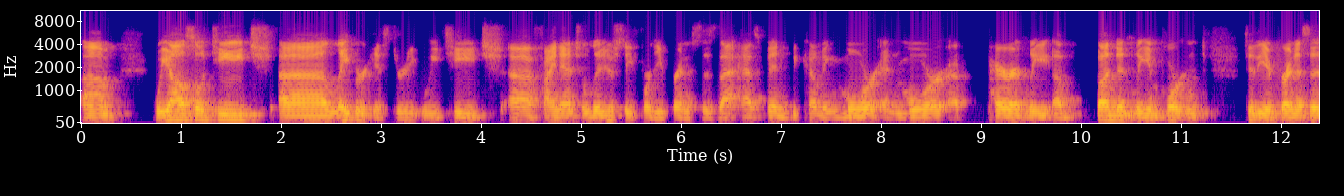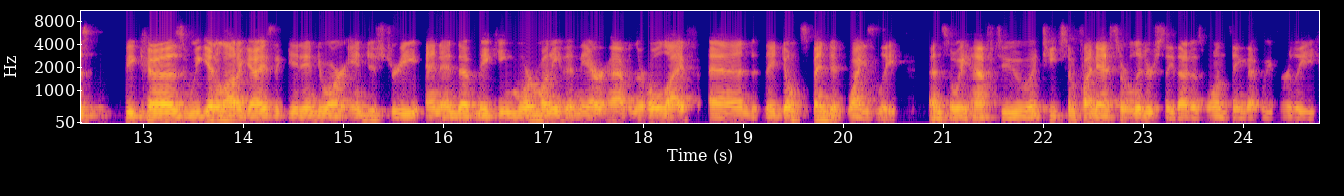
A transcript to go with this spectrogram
Um, we also teach uh, labor history. We teach uh, financial literacy for the apprentices. That has been becoming more and more apparently abundantly important to the apprentices because we get a lot of guys that get into our industry and end up making more money than they ever have in their whole life, and they don't spend it wisely. And so we have to uh, teach them financial literacy. That is one thing that we've really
